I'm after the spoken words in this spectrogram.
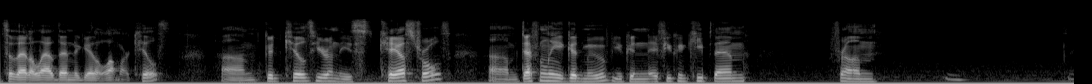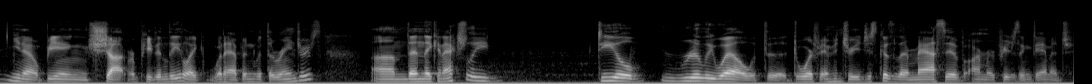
so that allowed them to get a lot more kills. Um, good kills here on these chaos trolls. Um, definitely a good move. You can if you can keep them from you know being shot repeatedly, like what happened with the Rangers, um, then they can actually deal really well with the dwarf infantry just because of their massive armor piercing damage.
